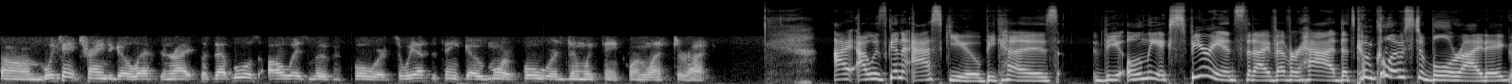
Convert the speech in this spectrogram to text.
um, we can't train to go left and right because that bull is always moving forward. So we have to think go more forward than we think going left to right. I, I was going to ask you because the only experience that I've ever had that's come close to bull riding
